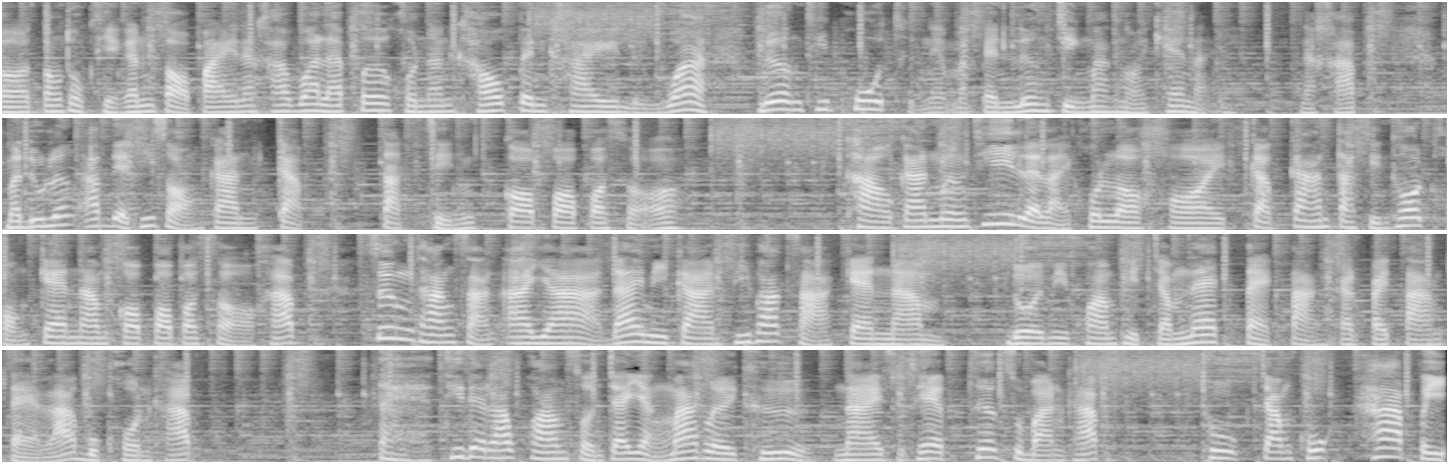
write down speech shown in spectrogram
ก็ต้องถกเถียงกันต่อไปนะครับว่าแรปเปอร์คนนั้นเขาเป็นใครหรือว่าเรื่องที่พูดถึงเนี่ยมันเป็นเรื่องจริงมากน้อยแค่ไหนนะครับมาดูเรื่องอัปเดตที่ 2 กันครับตัดสินกปปสข่าวการเมืองที่หลาย ๆ คนรอคอยกับการตัดสินโทษของแกนนำกปปสครับ ซึ่งทางศาลอาญาได้มีการพิพากษาแกนนำโดยมีความผิดจำแนกแตกต่างกันไปตามแต่ละบุคคลครับ แต่ที่ได้รับความสนใจอย่างมากเลยคือ นายสุเทพเทือกสุบรรณครับ ถูกจำคุก 5 ปี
